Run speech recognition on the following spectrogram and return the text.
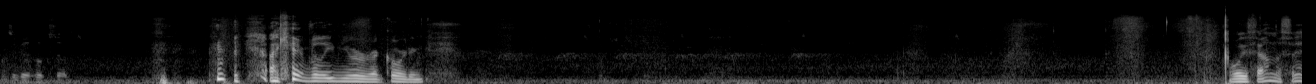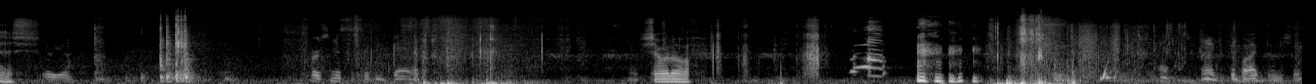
That's a good hooks up. I can't believe you were recording. Well, we found the fish. There we go. First Mississippi bass. Show it off. Alright, goodbye, Felicia.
